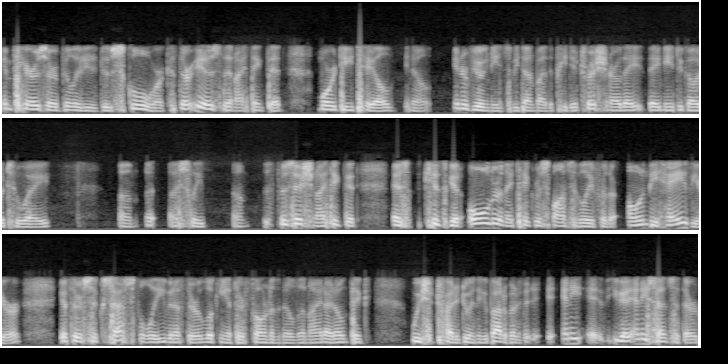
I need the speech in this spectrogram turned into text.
impairs their ability to do schoolwork. If there is, then I think that more detailed, you know, interviewing needs to be done by the pediatrician, or they they need to go to a um, a, a sleep um, physician. I think that as kids get older and they take responsibility for their own behavior, if they're successful, even if they're looking at their phone in the middle of the night, I don't think we should try to do anything about it. But if, it, any, if you get any sense that they're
